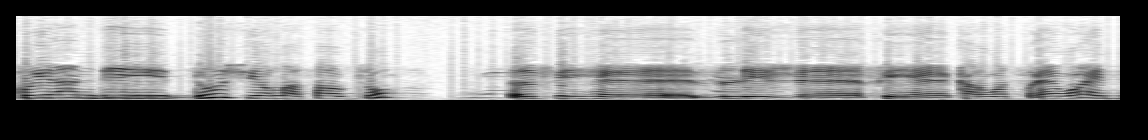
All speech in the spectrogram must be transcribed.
خويا عندي دوش يلا صاوبتو. آه، فيه آه، زليج آه، فيه كروات صغيورين.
